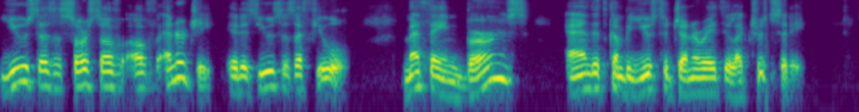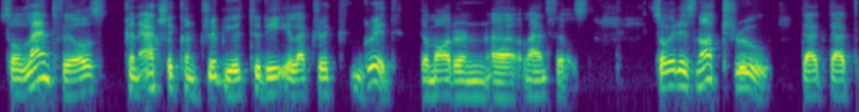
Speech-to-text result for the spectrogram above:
used as a source of, of energy. It is used as a fuel. Methane burns and it can be used to generate electricity. So landfills can actually contribute to the electric grid, the modern uh, landfills. So it is not true that, that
